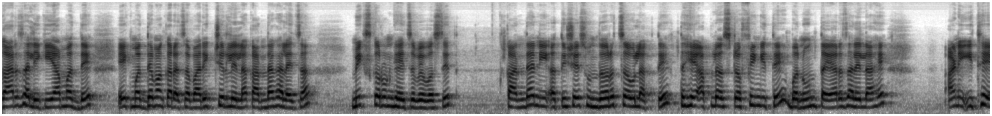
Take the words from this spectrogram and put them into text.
गार झाली की यामध्ये एक मध्यम आकाराचा बारीक चिरलेला कांदा घालायचा. मिक्स करून घ्यायचं व्यवस्थित. कांद्यानी अतिशय सुंदर चव लागते. तर हे आपलं स्टफिंग इथे बनवून तयार झालेलं आहे. आणि इथे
